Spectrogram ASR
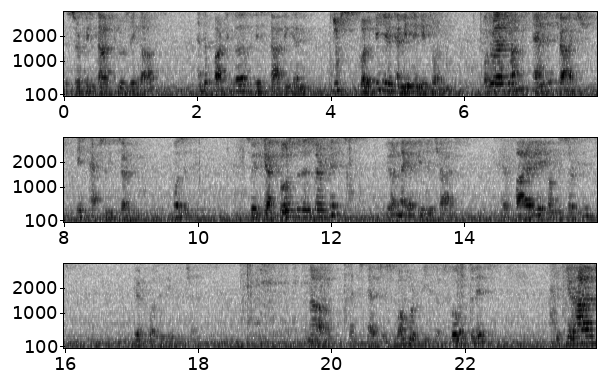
the surface starts losing out, and the particle is starting keeps continuing emitting its own photoelectrons, and the charge is actually turning positive. So if you are close to the surface, you are negatively charged. If you are far away from the surface, you're positively charged. Now, let's add just one more piece of code to this. If you have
